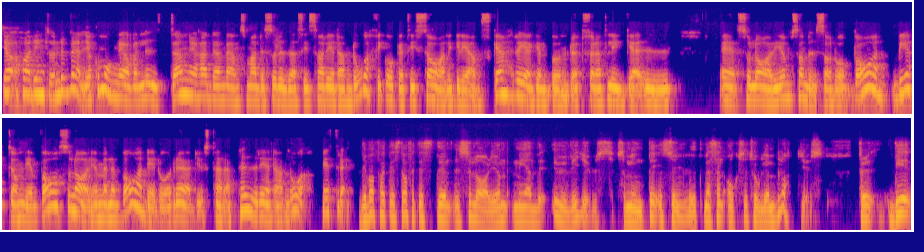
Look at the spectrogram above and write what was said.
Jag har det inte under väl. Jag kommer ihåg när jag var liten, jag hade en vän som hade psoriasis som redan då fick åka till Salgrenska regelbundet för att ligga i Eh, solarium som vi sa då. Vad, vet du om det var solarium eller var det då rödljusterapi redan då? Vet du det? Det var faktiskt, det var faktiskt eh, solarium med UV-ljus som inte är synligt, men sen också troligen blått ljus. För det,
